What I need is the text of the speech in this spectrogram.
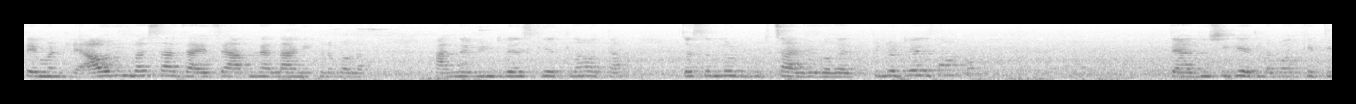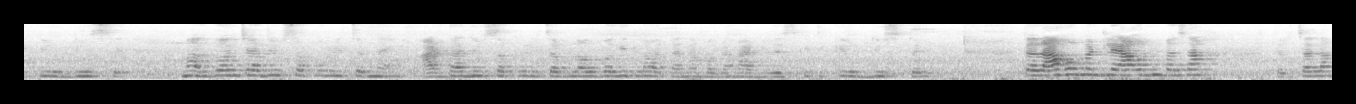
ते म्हटले आवरून बसा जायचं आहे आपल्याला आणि इकडं बघा. हा नवीन ड्रेस घेतला होता. तसं लुटबुट चालली बघा. तुला ड्रेस दाखव. त्या दिवशी घेतलं बघ किती क्यूट दिवस आहे. मग दोन चार दिवसापूर्वीचं नाही आठ दहा दिवसापूर्वीचा ब्लॉग बघितला होता ना बघा हा ड्रेस किती क्यूट दिसतोय. तर आहो म्हटले आवरून बसा. तर चला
